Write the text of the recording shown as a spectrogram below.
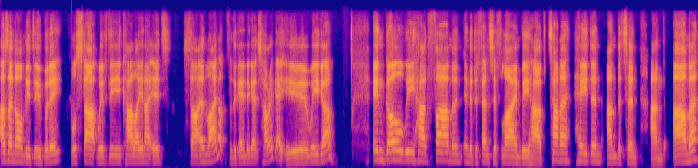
as I normally do, buddy. We'll start with the Carlisle United starting lineup for the game against Harrogate. Here we go. In goal, we had Farman in the defensive line. We have Tanner, Hayden, Anderton, and Armer.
